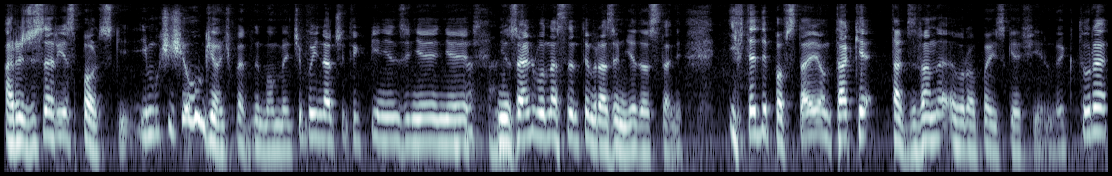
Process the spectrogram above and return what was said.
A reżyser jest polski i musi się ugiąć w pewnym momencie, bo inaczej tych pieniędzy nie, nie, nie zajmie, bo następnym razem nie dostanie. I wtedy powstają takie tak zwane europejskie filmy, które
